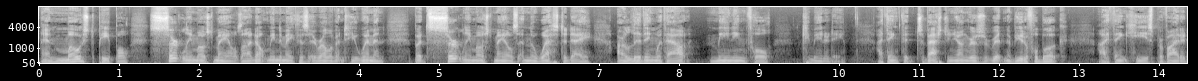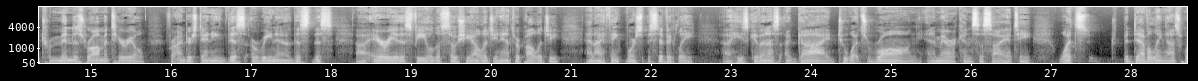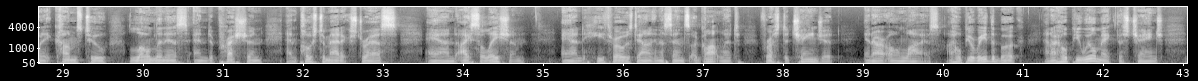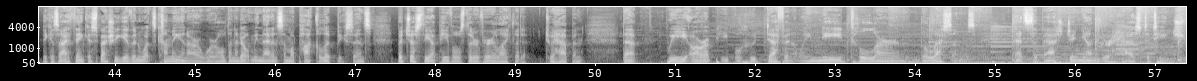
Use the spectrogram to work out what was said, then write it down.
And most people, certainly most males, and I don't mean to make this irrelevant to you women, but certainly most males in the West today are living without meaningful community. I think that Sebastian Junger's written a beautiful book. I think he's provided tremendous raw material for understanding this arena, this this uh, area, this field of sociology and anthropology. And I think more specifically, uh, he's given us a guide to what's wrong in American society, what's bedeviling us when it comes to loneliness and depression and post traumatic stress and isolation. And he throws down, in a sense, a gauntlet for us to change it in our own lives. I hope you'll read the book, and I hope you will make this change because I think, especially given what's coming in our world, and I don't mean that in some apocalyptic sense, but just the upheavals that are very likely to, happen, that we are a people who definitely need to learn the lessons that Sebastian Junger has to teach.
